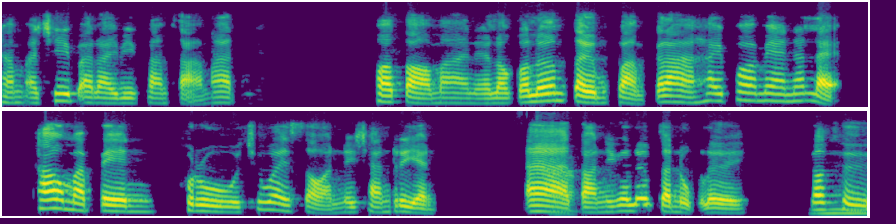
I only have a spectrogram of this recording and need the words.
ทำอาชีพอะไรมีความสามารถเนี่ยพอต่อมาเนี่ยเราก็เริ่มเติมความกล้าให้พ่อแม่นั่นแหละ เข้ามาเป็นครูช่วยสอนในชั้นเรียน อ่า ตอนนี้ก็เริ่มสนุกเลย ก็คือ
